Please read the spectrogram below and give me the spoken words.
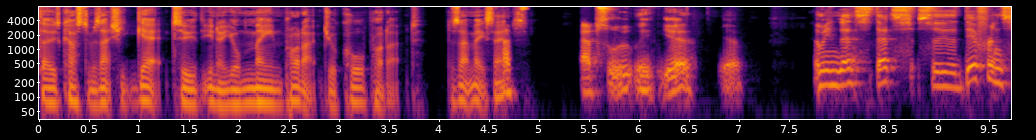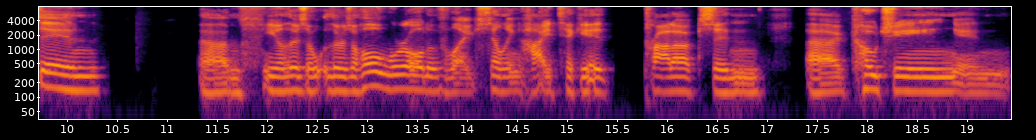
those customers actually get to you know your main product your core product does that make sense absolutely yeah yeah i mean that's that's so the difference in um, you know there's a there's a whole world of like selling high ticket products and uh, coaching and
